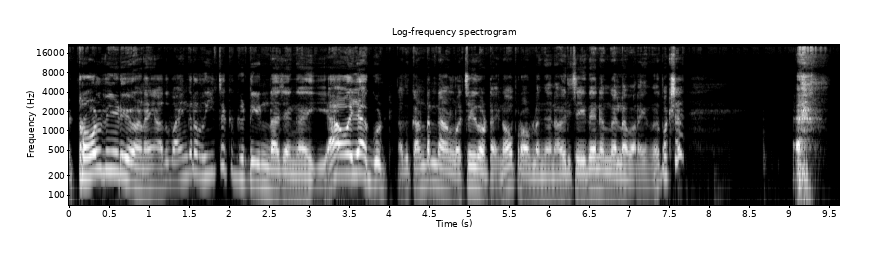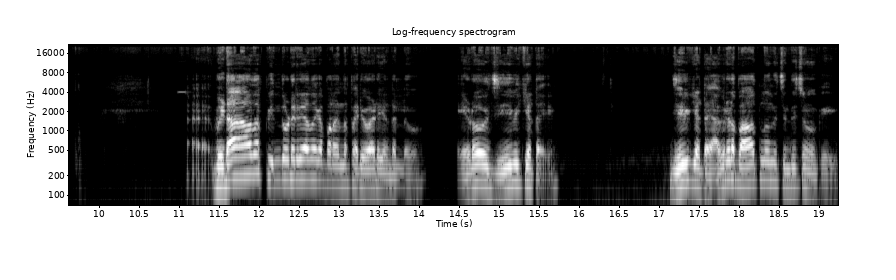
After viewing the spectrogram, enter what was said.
ട്രോൾ വീഡിയോ ആണ് അത് ഭയങ്കര റീച്ചൊക്കെ കിട്ടിയിട്ടുണ്ട് ആ ചങ്ങായിക്ക്. ആ ഓ യാ ഗുഡ് അത് കണ്ടന്റ് ആണല്ലോ. ചെയ്തോട്ടെ. നോ പ്രോബ്ലം ഞാൻ അവർ ചെയ്തതിനൊന്നുമല്ല പറയുന്നത്. പക്ഷെ വിടാതെ പിന്തുടരുക എന്നൊക്കെ പറയുന്ന പരിപാടി ഉണ്ടല്ലോ. എടോ ജീവിക്കട്ടെ. ജീവിക്കട്ടെ. അവരുടെ ഭാഗത്തു നിന്ന് ചിന്തിച്ചു നോക്കി.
